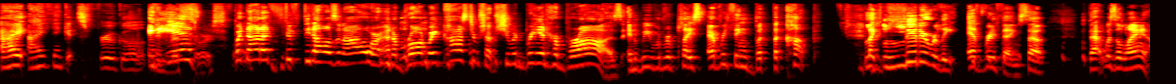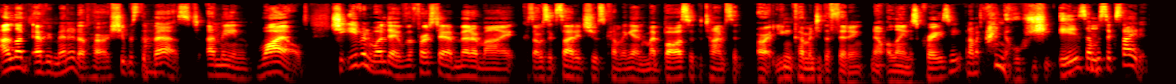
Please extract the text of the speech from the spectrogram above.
I I think it's frugal. It is. But not at fifty dollars an hour at a Broadway costume shop. She would bring in her bras, and we would replace everything but the cup, like literally everything. So that was Elaine. I loved every minute of her. She was the uh-huh. best. I mean, wild. She even one day, the first day I met her, my because I was excited she was coming in. My boss at the time said, "All right, you can come into the fitting." Now Elaine is crazy, and I'm like, I know who she is. I was excited.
